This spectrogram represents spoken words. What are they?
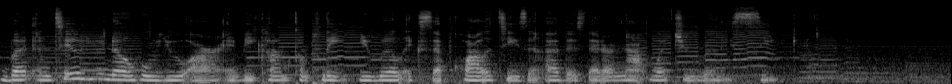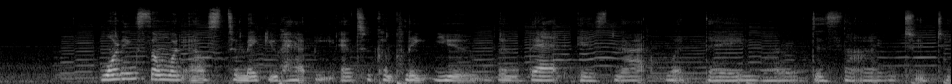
But until you know who you are and become complete, you will accept qualities in others that are not what you really seek. Wanting someone else to make you happy and to complete you when that is not what they were designed to do.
